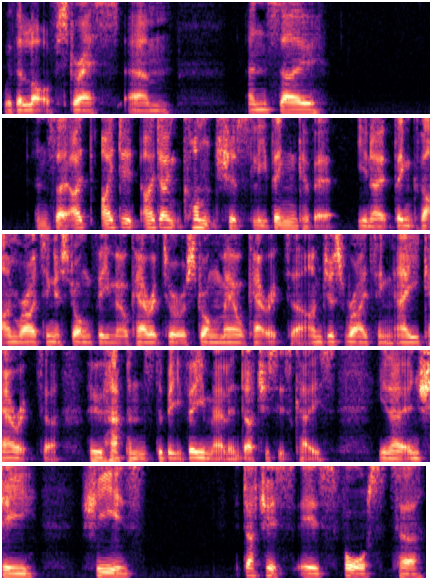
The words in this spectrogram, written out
with a lot of stress, um, and so and so I I did I don't consciously think of it. You know, think that I'm writing a strong female character or a strong male character. I'm just writing a character who happens to be female in Duchess's case. You know, and she she is Duchess is forced to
